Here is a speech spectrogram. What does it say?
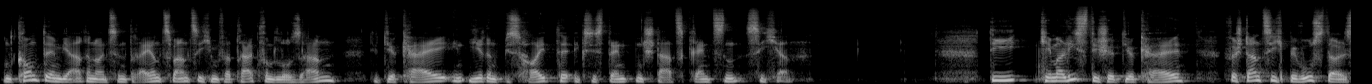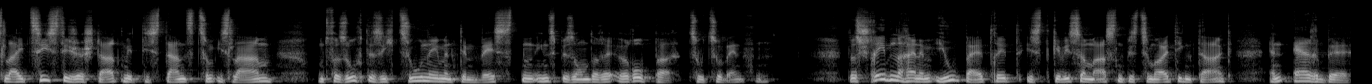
und konnte im Jahre 1923 im Vertrag von Lausanne die Türkei in ihren bis heute existenten Staatsgrenzen sichern. Die kemalistische Türkei verstand sich bewusst als laizistischer Staat mit Distanz zum Islam und versuchte sich zunehmend dem Westen, insbesondere Europa, zuzuwenden. Das Streben nach einem EU-Beitritt ist gewissermaßen bis zum heutigen Tag ein Erbe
